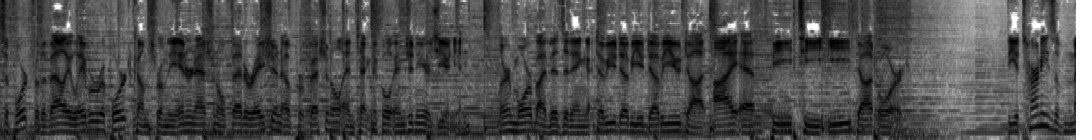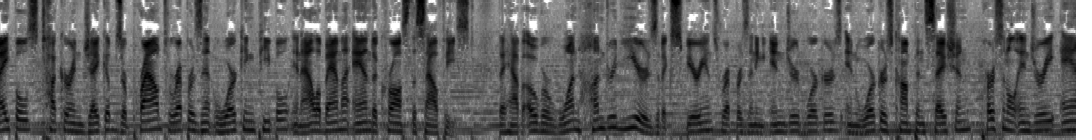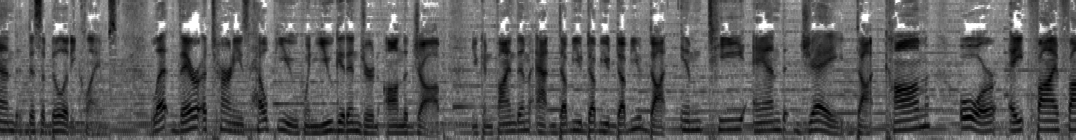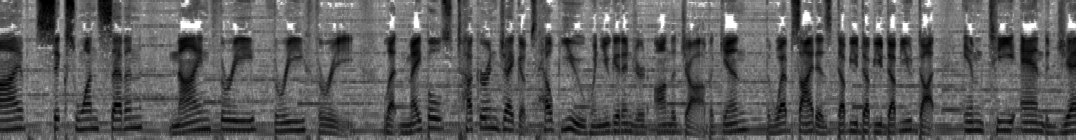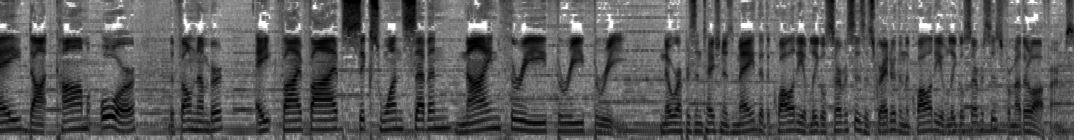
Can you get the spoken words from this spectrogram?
Support for the Valley Labor Report comes from the International Federation of Professional and Technical Engineers Union. Learn more by visiting www.ifpte.org. The attorneys of Maples, Tucker, and Jacobs are proud to represent working people in Alabama and across the Southeast. They have over 100 years of experience representing injured workers in workers' compensation, personal injury, and disability claims. Let their attorneys help you when you get injured on the job. You can find them at www.mtandj.com or 855 617 9333. Let Maples, Tucker, and Jacobs help you when you get injured on the job. Again, the website is www.mtandj.com or the phone number 855 617 9333. No representation is made that the quality of legal services is greater than the quality of legal services from other law firms.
